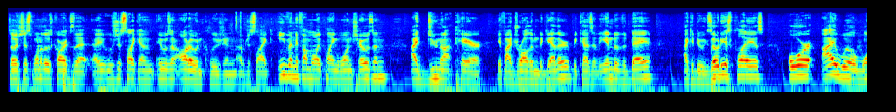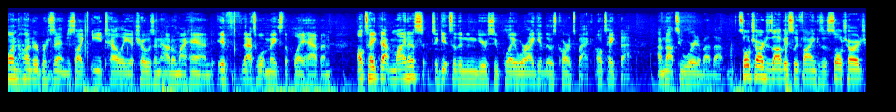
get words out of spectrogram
so it's just one of those cards that, it was just like an, it was an auto-inclusion of just, like, even if I'm only playing one Chosen, I do not care if I draw them together, because at the end of the day, I could do Exodius plays, or I will 100% just like E-Telly a Chosen out of my hand, if that's what makes the play happen. I'll take that minus to get to the Ningirsu play where I get those cards back. I'll take that. I'm not too worried about that. Soul Charge is obviously fine because it's Soul Charge.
